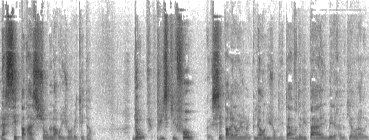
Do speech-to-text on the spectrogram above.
la séparation de la religion avec l'État. Donc, puisqu'il faut séparer la religion, de l'État, vous n'avez pas à allumer les Hanoukia dans la rue.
